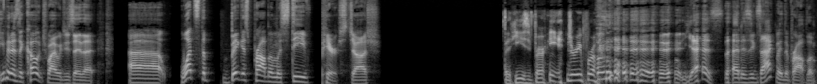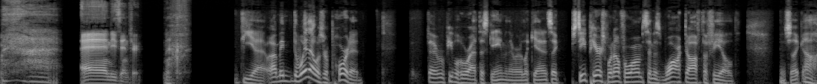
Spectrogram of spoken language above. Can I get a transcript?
even as a coach, why would you say that? Uh what's the biggest problem with Steve Pearce, Josh? That he's very injury prone. yes, that is exactly the problem. And he's injured. yeah, I mean the way that was reported, there were people who were at this game and they were looking at it. It's like Steve Pearce went out for warm-ups and has walked off the field. And she's like, oh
